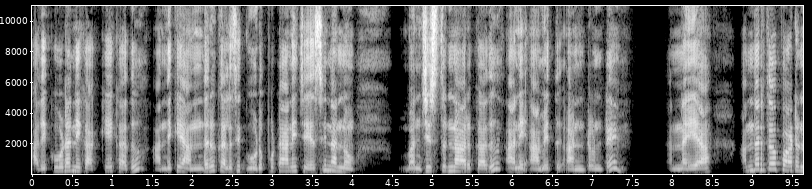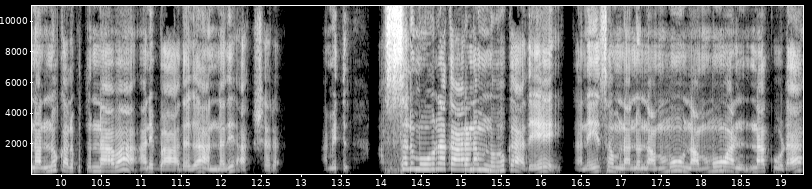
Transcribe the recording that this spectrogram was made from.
అది కూడా నీకు అక్కే కాదు? అందుకే అందరూ కలిసి గూడుపుటాని చేసి నన్ను వంచిస్తున్నారు కాదు? అని అమిత్ అంటుంటే అన్నయ్య అందరితో పాటు నన్ను కలుపుతున్నావా అని బాధగా అన్నది అక్షర. అమిత్ అస్సలు మూల కారణం నువ్వు కాదే. కనీసం నన్ను నమ్ము నమ్ము అన్నా కూడా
